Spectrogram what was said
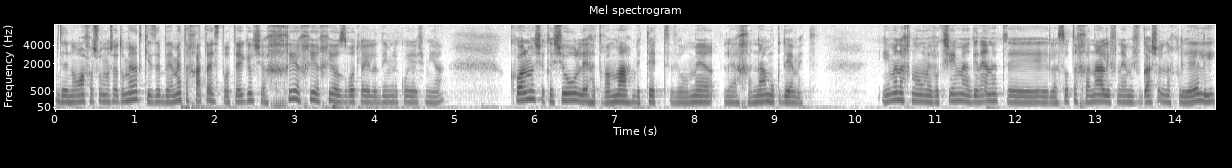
זה נורא חשוב מה שאת אומרת, כי זה באמת אחת האסטרטגיות שהכי הכי הכי עוזרות לילדים לקויי שמיעה. כל מה שקשור להתרמה, בטית, זה אומר להכנה מוקדמת. אם אנחנו מבקשים מהגננת אה, לעשות הכנה לפני מפגש של נחליאלי,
